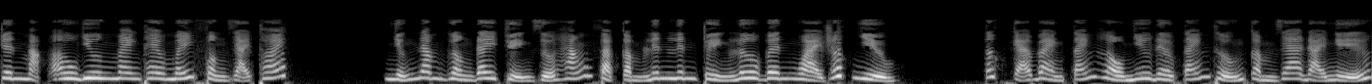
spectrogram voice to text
trên mặt Âu Dương mang theo mấy phần giải thoát. Những năm gần đây chuyện giữa hắn và cầm linh linh truyền lưu bên ngoài rất nhiều. Tất cả bàn tán hầu như đều tán thưởng cầm gia đại nghĩa.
